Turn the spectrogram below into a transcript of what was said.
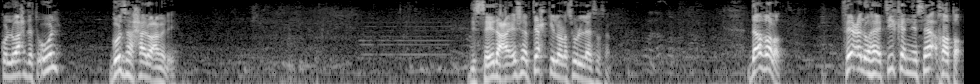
كل واحدة تقول جوزها حاله عامل إيه. دي السيدة عائشة بتحكي لرسول الله صلى الله عليه وسلم. ده غلط. فعل هاتيك النساء خطأ.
